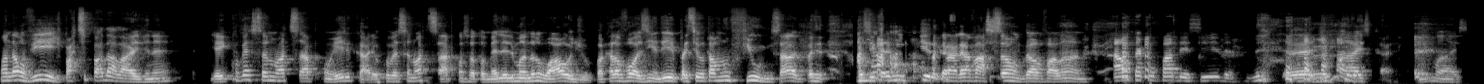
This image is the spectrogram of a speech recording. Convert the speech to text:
mandar um vídeo, participar da live, né? E aí, conversando no WhatsApp com ele, cara, eu conversando no WhatsApp com o Celton Mello, ele mandando áudio, com aquela vozinha dele, parecia que eu tava num filme, sabe? Parecia, parecia que era mentira, que era uma gravação que eu tava falando. Alta compadecida. É, demais, cara, demais.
